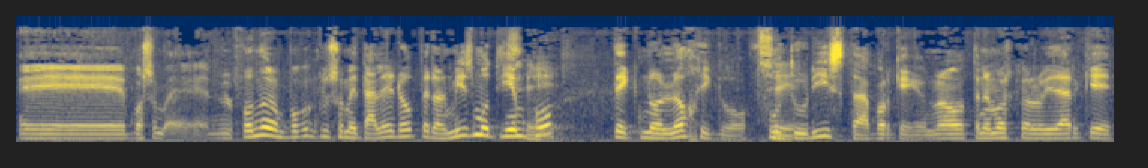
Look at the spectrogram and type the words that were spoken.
eh, pues eh, en el fondo un poco incluso metalero, pero al mismo tiempo Sí. tecnológico, Sí. futurista, porque no tenemos que olvidar que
